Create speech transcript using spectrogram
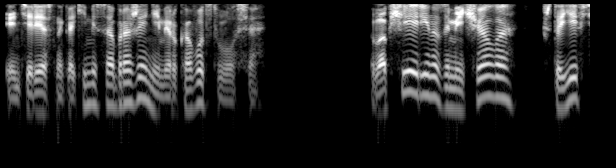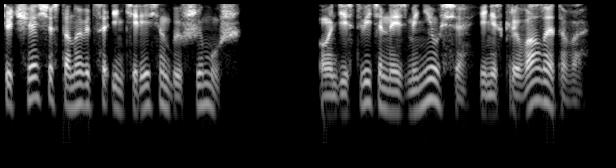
Интересно, какими соображениями руководствовался? Вообще Ирина замечала, что ей все чаще становится интересен бывший муж. Он действительно изменился и не скрывал этого.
